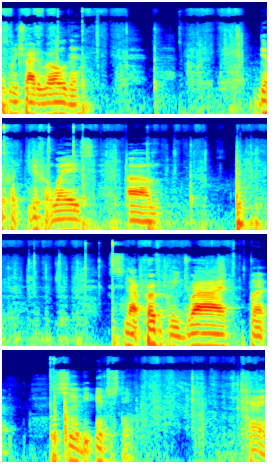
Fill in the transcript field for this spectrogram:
So we try to roll the different different ways. Um, it's not perfectly dry, but should be interesting. Okay,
